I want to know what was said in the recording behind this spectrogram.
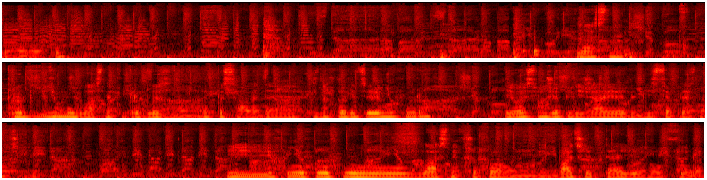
року. Власник йому власнику приблизно описали, де знаходиться його фура. І ось він вже під'їжджає до місця призначення. І ху-ху-ху, власник шокований, він бачить, де його фура.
